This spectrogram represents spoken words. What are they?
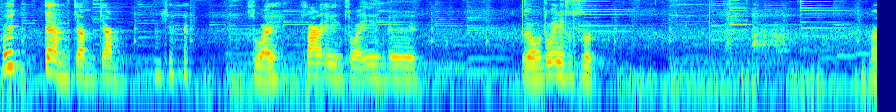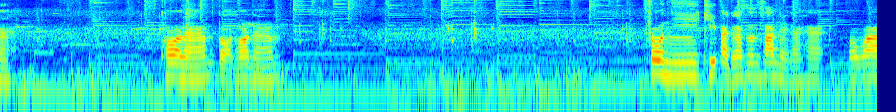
เฮ้ยแจ่มแจ่มแจ่มสวยสร้างเองสวยเองเออลงตัวเองสุดๆ มา ท่อน้ำต่อท่อน้ำช่วงนี้คลิปอาจจะสั้นๆหน่อยนะฮะ เพราะว่า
